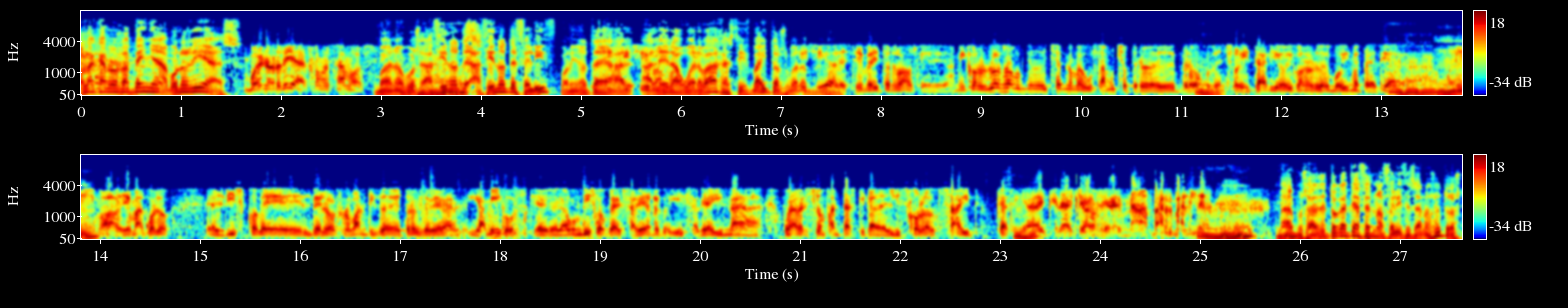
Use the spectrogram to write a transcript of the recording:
Hola Carlos La Peña, buenos días. Buenos días, ¿cómo estamos? Bueno, pues haciéndote, haciéndote feliz, poniéndote Sí, sí, al, sí, a leer a vamos. Auerbach, a Steve Baiters, bueno. Sí, sí, al Steve Bators, vamos, que a mí con los Blogs de no me gusta mucho, pero, eh, pero en solitario y con los de Boys me parecía buenísimo. Vamos, Yo me acuerdo el disco de, de los románticos de Detroit de- y Amigos, que era un disco que salía y salía ahí una, una versión fantástica del disco Outside que hacía, que era, que era una barbaridad. Vale, pues ahora te toca a ti hacernos felices a nosotros.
